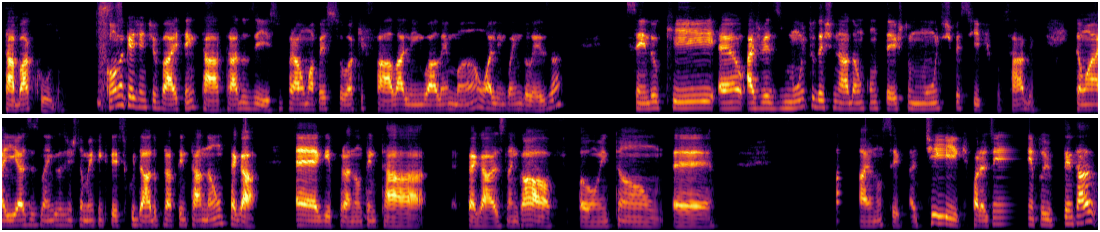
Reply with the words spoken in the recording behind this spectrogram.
tabacudo. Como é que a gente vai tentar traduzir isso para uma pessoa que fala a língua alemã ou a língua inglesa, sendo que é, às vezes, muito destinada a um contexto muito específico, sabe? Então, aí, as slangs, a gente também tem que ter esse cuidado para tentar não pegar egg, para não tentar pegar slang off, ou então, é, ah, eu não sei, a TIC, por exemplo, e tentar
